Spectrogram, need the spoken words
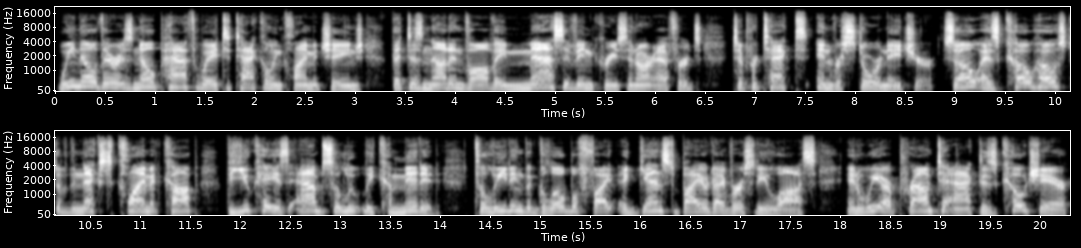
we know there is no pathway to tackling climate change that does not involve a massive increase in our efforts to protect and restore nature. So, as co host of the next Climate COP, the UK is absolutely committed to leading the global fight against biodiversity loss, and we are proud to act as co chair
